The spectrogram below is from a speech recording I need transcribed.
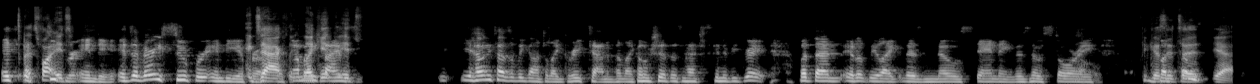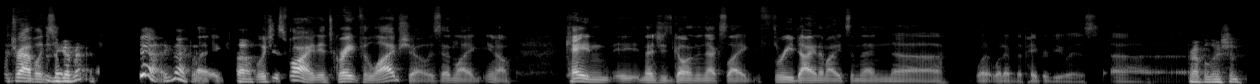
it's it's super it's, indie. It's a very super indie approach. Exactly. Like, like it, it's how many times have we gone to like Greek town and been like, oh shit, this match is going to be great, but then it'll be like, there's no standing, there's no story, no, because but it's a yeah, a traveling. It's a good match. Yeah, exactly. Like, so. which is fine. It's great for the live shows and like you know, Kane then she's going the next like three dynamites and then uh whatever the pay per view is. Uh Revolution.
